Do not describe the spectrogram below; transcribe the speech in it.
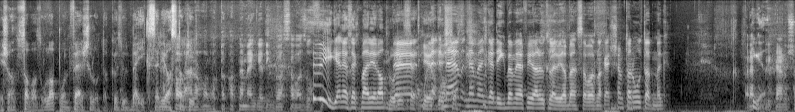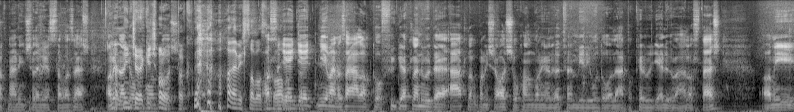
és a szavazólapon felsoroltak közül beixeli hát, azt, talán aki... a halottakat nem engedik be a szavazó. Igen, ezek már ilyen apró részletkérdések. Nem, nem engedik be, mert mivel ők levélben szavaznak. Ezt sem tanultad meg? A republikánusoknál nincs levélszavazás. Ami hát nincsenek is halottak. nem is szavaznak Az, hogy egy, egy, nyilván az államtól függetlenül, de átlagban is alsó hangon ilyen 50 millió dollárba kerül egy előválasztás, ami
